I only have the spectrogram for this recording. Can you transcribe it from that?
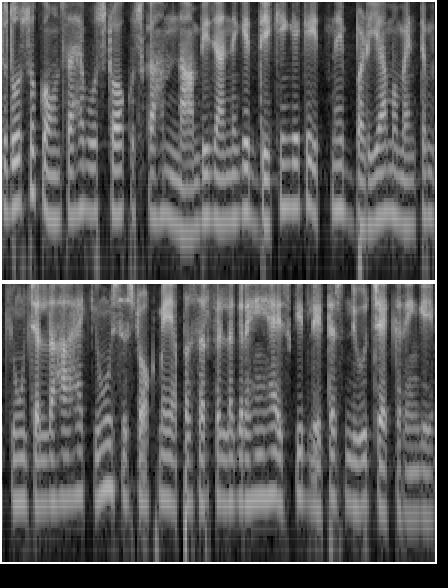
तो दोस्तों, कौन सा है वो स्टॉक उसका हम नाम भी जानेंगे। देखेंगे कि इतने बढ़िया मोमेंटम क्यों चल रहा है, क्यों इस स्टॉक में अपर सर्कल लग रहे हैं, इसकी लेटेस्ट न्यूज़ चेक करेंगे।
